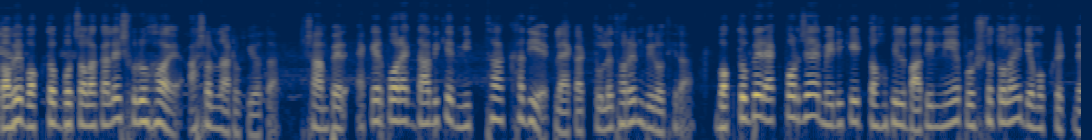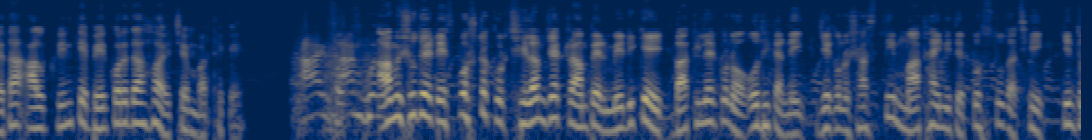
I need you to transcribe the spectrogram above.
তবে বক্তব্য চলাকালে শুরু হয় আসল নাটকীয়তা। ট্রাম্পের একের পর এক দাবিকে মিথ্যা আখ্যা দিয়ে প্ল্যাকার্ড তুলে ধরেন বিরোধীরা। বক্তব্যের এক পর্যায়ে মেডিকেড তহবিল বাতিল নিয়ে প্রশ্ন তোলায় ডেমোক্রেট নেতা আল গ্রিনকে বের করে দেওয়া হয় চেম্বার থেকে। আমি শুধু এটা স্পষ্ট করছিলাম যে ট্রাম্পের মেডিকেড বাতিলের কোনো অধিকার নেই যে কোনো শাস্তি মাথায় নিতে প্রস্তুত আছি। কিন্তু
